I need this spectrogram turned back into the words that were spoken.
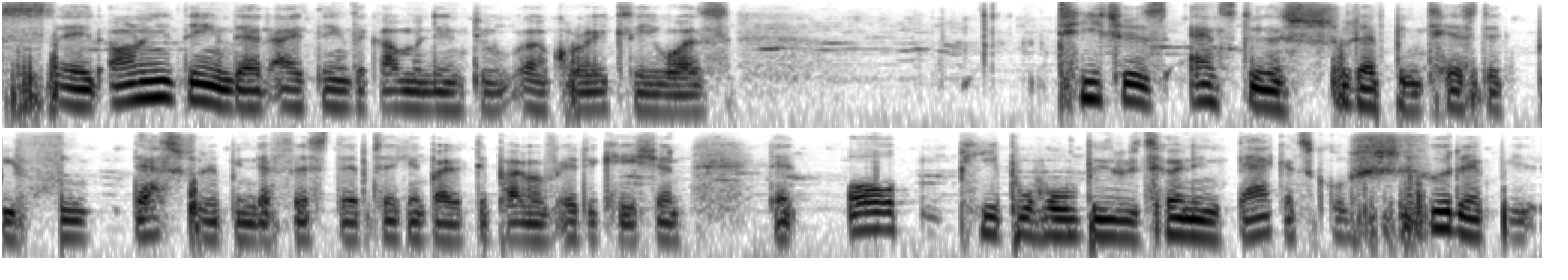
said only thing that I think the government didn't do uh, correctly was teachers and students should have been tested before. That should have been the first step taken by the Department of Education. That all people who will be returning back at school should have been,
